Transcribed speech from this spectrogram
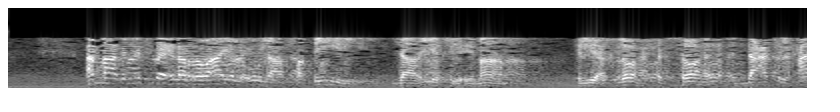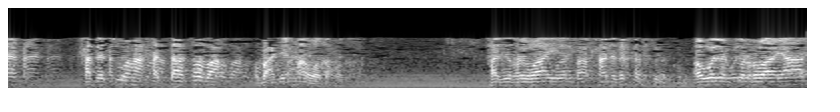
أما بالنسبة إلى الرواية الأولى ثقيل جارية الإمام اللي أخذوها حبسوها ادعت الحمل حبسوها حتى تضع وبعدين ما وضعت. هذه الرواية البارحه أنا ذكرت لكم، اولا في الروايات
